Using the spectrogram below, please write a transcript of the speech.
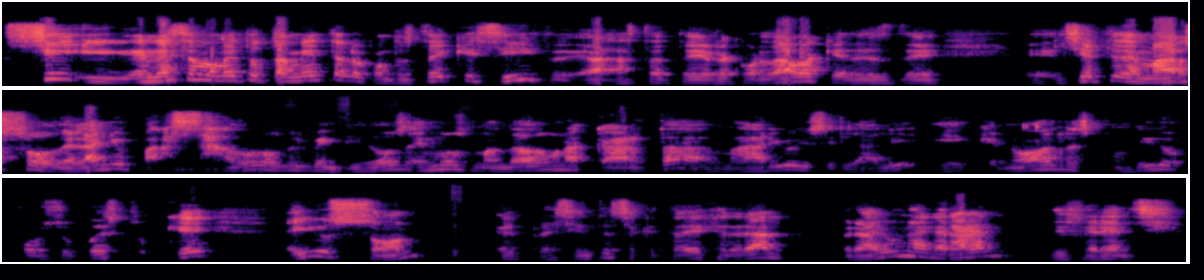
Sí, y en ese momento también te lo contesté que sí, hasta te recordaba que desde el 7 de marzo del año pasado, 2022, hemos mandado una carta a Mario y Silali y que no han respondido. Por supuesto que ellos son el presidente secretario general, pero hay una gran diferencia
